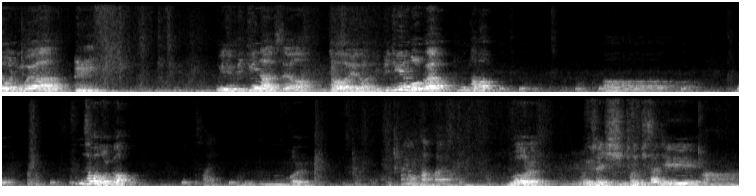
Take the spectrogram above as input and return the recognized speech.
목적을 준 거야. 여기 지금 between 나왔어요. 저 얘가 이 between은 뭘까요? 음, 봐봐. 어, 품사가 뭘까? 사이. 음, 헐. 형용사인가요? 누가 그래? 여기서 이씨 전치사지. 아,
